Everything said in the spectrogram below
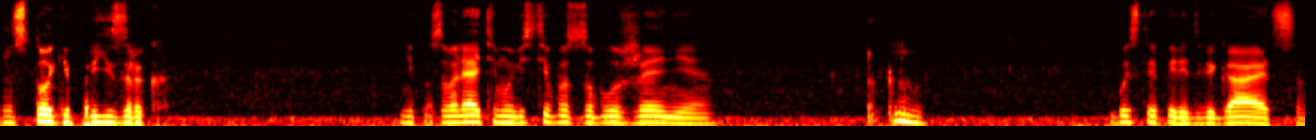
Жестокий призрак. Не позволяйте ему вести вас в заблуждение. Быстро передвигается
